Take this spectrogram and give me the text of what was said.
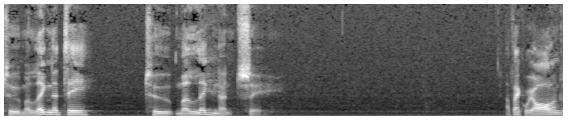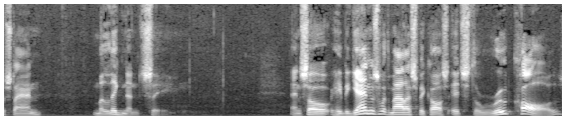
to malignity to malignancy. I think we all understand malignancy. And so he begins with malice because it's the root cause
